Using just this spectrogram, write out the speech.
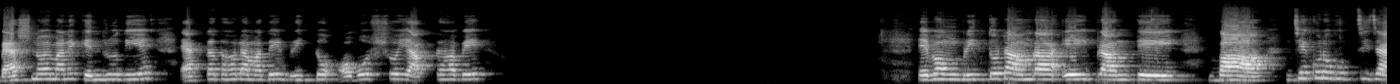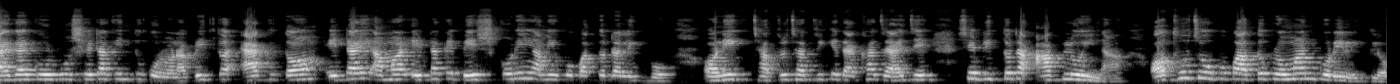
ব্যাস নয় মানে কেন্দ্র দিয়ে একটা তাহলে আমাদের বৃত্ত অবশ্যই আঁকতে হবে। এবং বৃত্তটা আমরা এই প্রান্তে বা যে কোনো গুপ্তি জায়গায় করব, সেটা কিন্তু করো না। বৃত্ত একদম এটাই আমার, এটাকে বেশ করেই আমি উপপাদ্যটা লিখব। অনেক ছাত্রছাত্রীকে দেখা যায় যে সে বৃত্তটা আঁকলোই না, অথচ উপপাদ্য প্রমাণ করে লিখলো।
